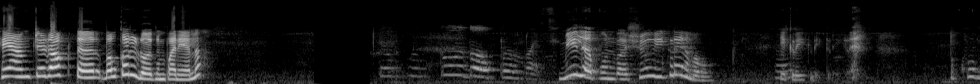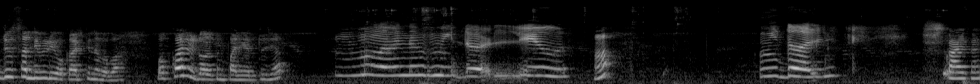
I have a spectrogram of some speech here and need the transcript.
हे आमचे डॉक्टर. भाऊ करू डोळ्यातून पाणी आलं? मी लपून बसू. इकडे ना बाबू. इकडे इकडे इकडे इकडे. तू खूप दिवसांनी व्हिडिओ काढते ना बाबा. बाबा का डोळ्यातून पाणी आलं तुझ्या? काय काय?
